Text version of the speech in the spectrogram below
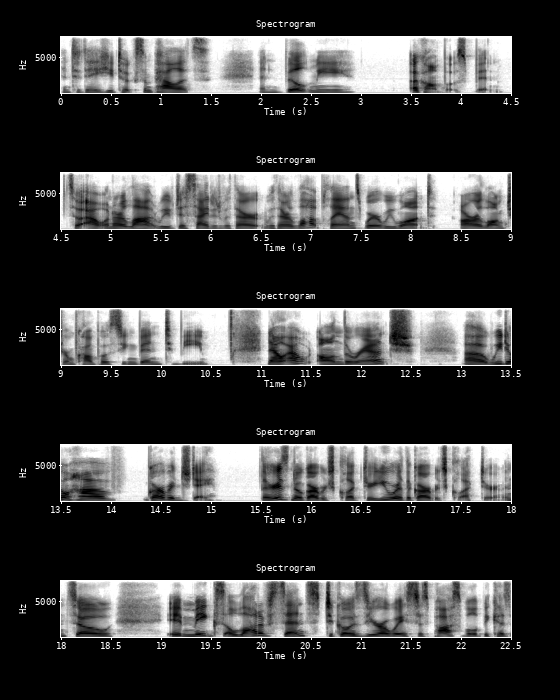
And today he took some pallets and built me a compost bin. So out on our lot, we've decided with our with our lot plans where we want our long-term composting bin to be. Now out on the ranch, uh, we don't have garbage day. There is no garbage collector. You are the garbage collector, and so it makes a lot of sense to go as zero waste as possible because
